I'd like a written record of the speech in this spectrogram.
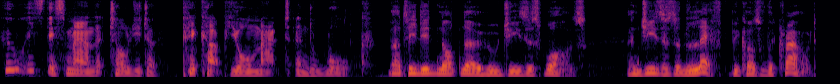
Who is this man that told you to pick up your mat and walk? But he did not know who Jesus was, and Jesus had left because of the crowd.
